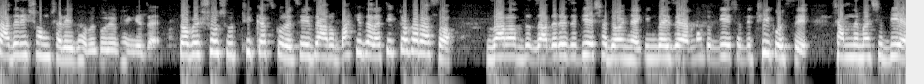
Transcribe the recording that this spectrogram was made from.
তাদের এই সংসার এইভাবে করে ভেঙে যায়। তবে শ্বশুর ঠিক কাজ করেছে, এই যে আরও বাকি যারা টিকটকার আছে, যারা, যাদের এই যে বিয়ে শাদী হয় নাই, কিংবা এই যে এর মতো বিয়ে শাদী ঠিক হয়েছে সামনে মাসে বিয়ে,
